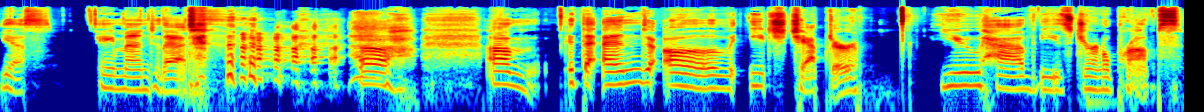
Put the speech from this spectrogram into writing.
Yes. Amen to that. uh, um, at the end of each chapter, you have these journal prompts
